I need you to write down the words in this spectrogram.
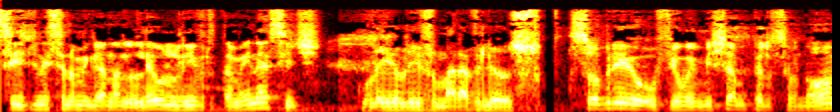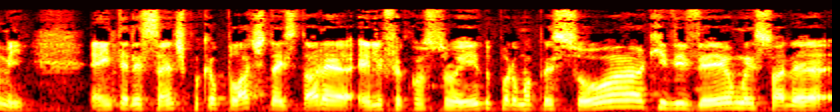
Sidney, se não me engano, leu o livro também, né, Sid? Leia o livro maravilhoso. Sobre o filme Me Chame Pelo Seu Nome, é interessante porque o plot da história ele foi construído por uma pessoa que viveu uma história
